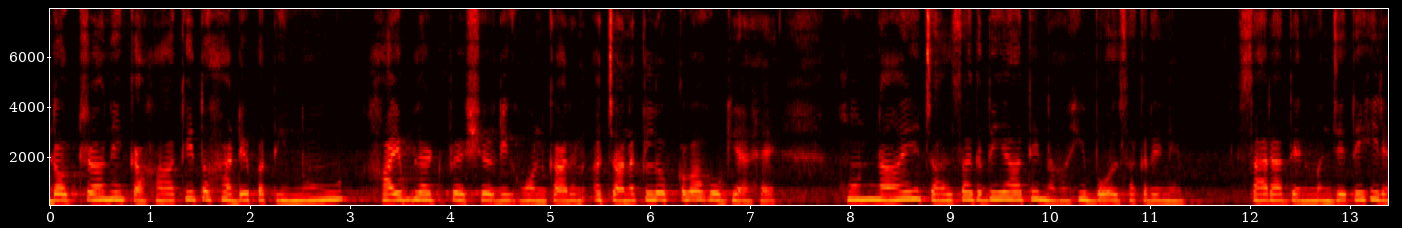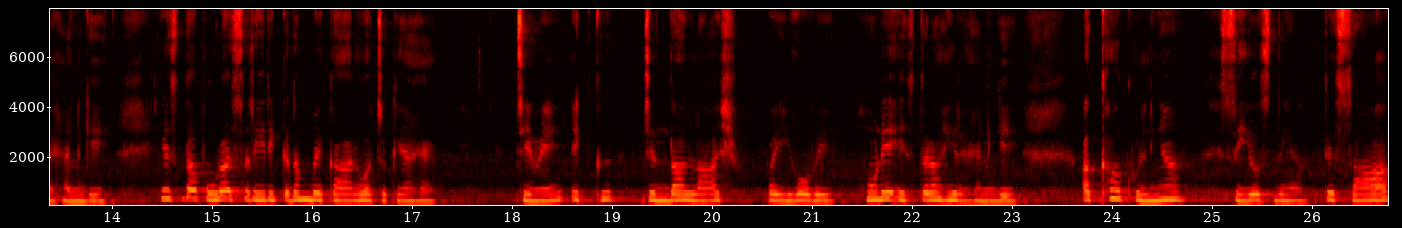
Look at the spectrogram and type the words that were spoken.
ਡਾਕਟਰਾਂ ਨੇ ਕਿਹਾ ਕਿ ਤੁਹਾਡੇ ਪਤੀ ਨੂੰ ਹਾਈ ਬਲੱਡ ਪ੍ਰੈਸ਼ਰ ਦੀ ਹੋਣ ਕਾਰਨ ਅਚਾਨਕ ਲਕਵਾ ਹੋ ਗਿਆ ਹੈ। ਹੁਣ ਨਾ ਇਹ ਚੱਲ ਸਕਦੇ ਆ ਤੇ ਨਾ ਹੀ ਬੋਲ ਸਕਦੇ ਨੇ। ਸਾਰਾ ਦਿਨ ਮੰਜੇ ਤੇ ਹੀ ਰਹਿਣਗੇ। ਇਸ ਦਾ ਪੂਰਾ ਸਰੀਰ ਇੱਕਦਮ ਬੇਕਾਰ ਹੋ ਚੁੱਕਿਆ ਹੈ। ਜਿਵੇਂ ਇੱਕ ਜਿੰਦਾ ਲਾਸ਼ ਪਈ ਹੋਵੇ, ਹੁਣੇ ਇਸ ਤਰ੍ਹਾਂ ਹੀ ਰਹਿਣਗੇ। ਅੱਖਾਂ ਖੁੱਲੀਆਂ ਸੀ ਉਸ ਦੀਆਂ ਤੇ ਸਾਹ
